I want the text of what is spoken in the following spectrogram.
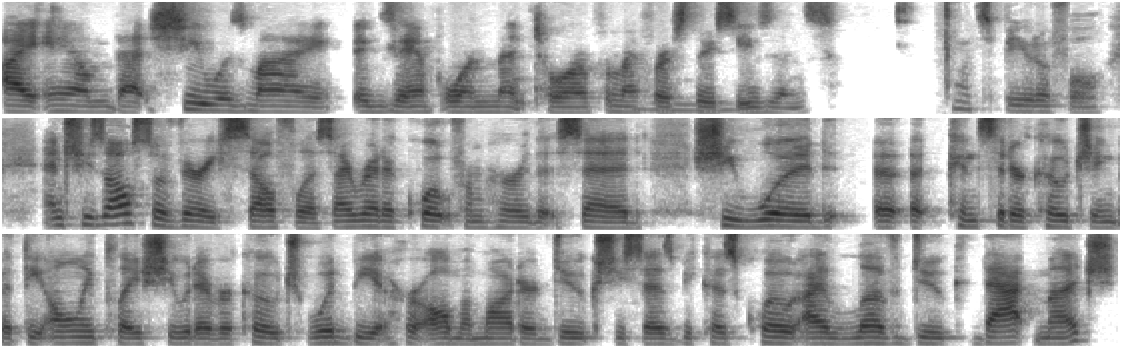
I am that she was my example and mentor for my first three mm. seasons. That's beautiful. And she's also very selfless. I read a quote from her that said she would uh, uh, consider coaching, but the only place she would ever coach would be at her alma mater, Duke. She says, because, quote, I love Duke that much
